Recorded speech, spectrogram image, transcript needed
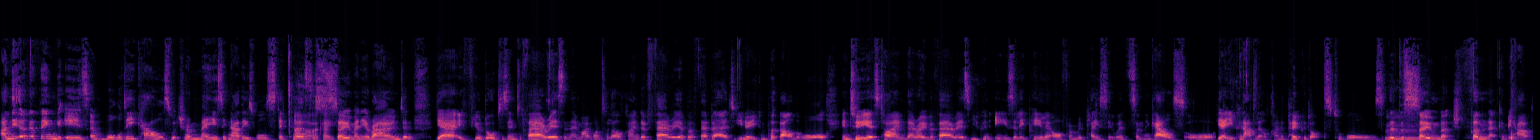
And the other thing is um, wall decals, which are amazing now. These wall stickers, oh, okay. there's so many around. And yeah, if your daughter's into fairies and they might want a little kind of fairy above their bed, you know, you can put that on the wall. In two years' time, they're over fairies. You can easily peel it off and replace it with something else. Or yeah, you can add little kind of polka dots to walls. Mm. There's so much fun that can be had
